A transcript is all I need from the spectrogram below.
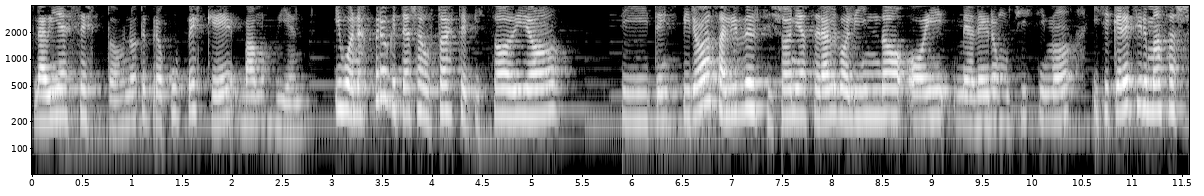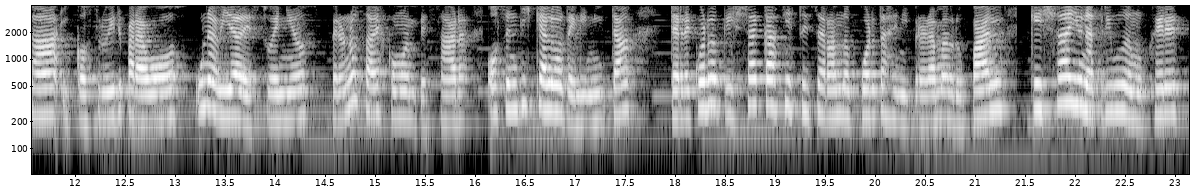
la vida es esto, no te preocupes que vamos bien. Y bueno, espero que te haya gustado este episodio. Si te inspiró a salir del sillón y hacer algo lindo, hoy me alegro muchísimo. Y si querés ir más allá y construir para vos una vida de sueños, pero no sabes cómo empezar o sentís que algo te limita, te recuerdo que ya casi estoy cerrando puertas de mi programa grupal, que ya hay una tribu de mujeres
